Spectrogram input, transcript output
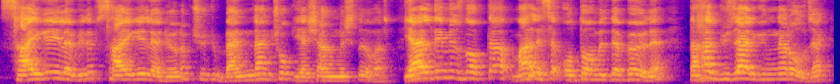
saygıyla binip saygıyla iniyorum. Çünkü benden çok yaşanmışlığı var. Geldiğimiz nokta maalesef otomobilde böyle. Daha güzel günler olacak.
